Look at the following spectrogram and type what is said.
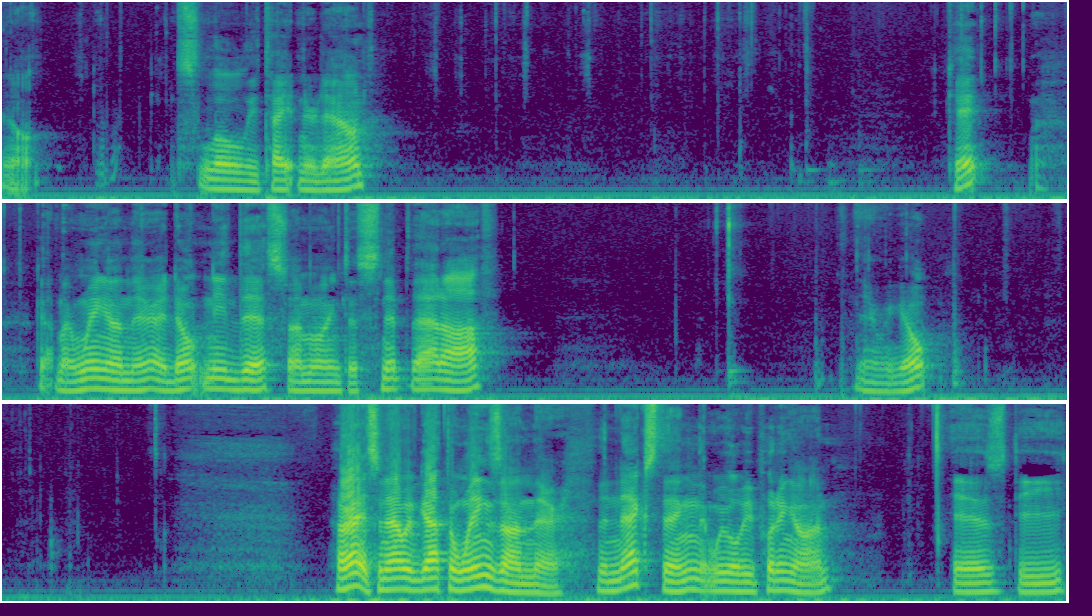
Then I'll slowly tighten her down. Okay, got my wing on there. I don't need this, so I'm going to snip that off. There we go. All right, so now we've got the wings on there. The next thing that we will be putting on is the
